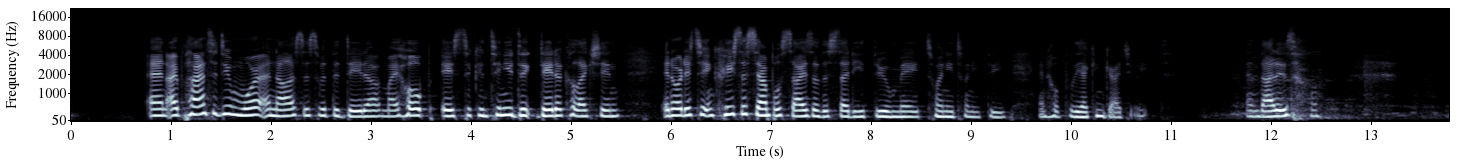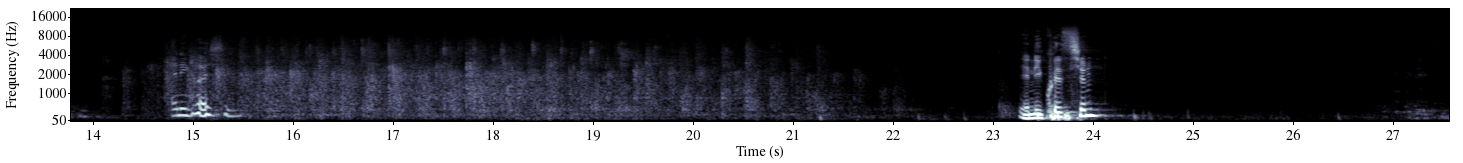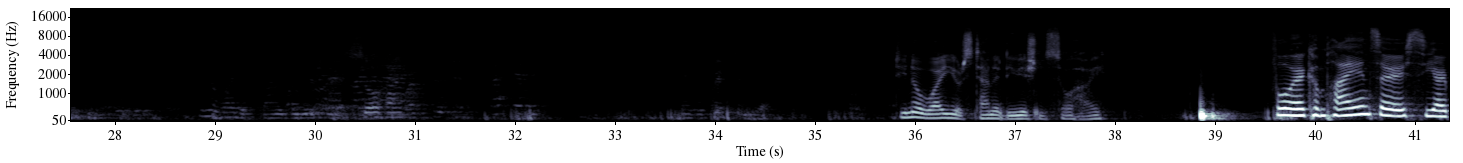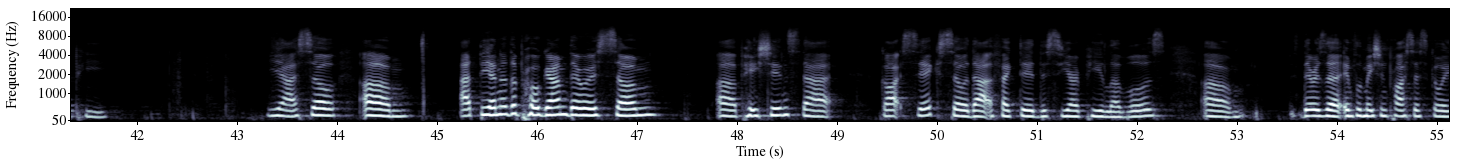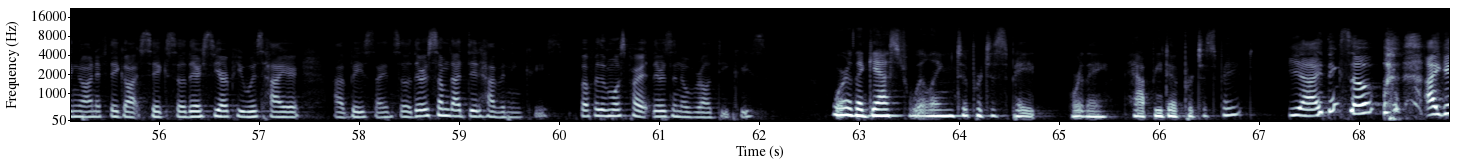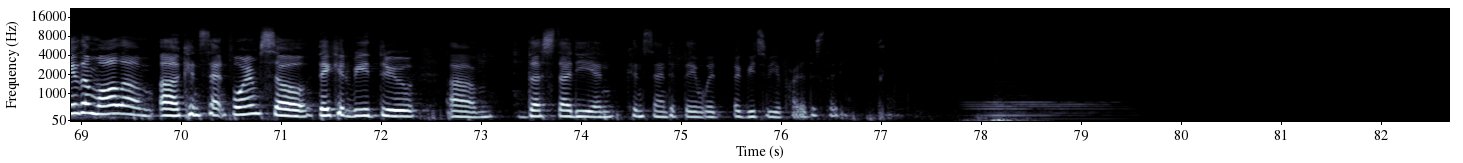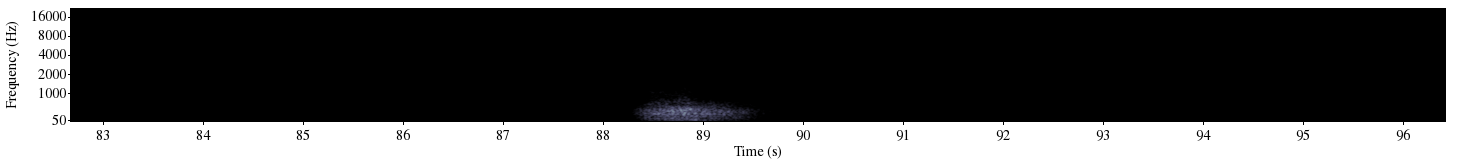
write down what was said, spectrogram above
And I plan to do more analysis with the data. My hope is to continue data collection in order to increase the sample size of the study through May 2023, and hopefully I can graduate. and that is all. Any questions? Any question? Do you know why your standard deviation is so high? For compliance or CRP? Yeah, so um, at the end of the program, there were some uh, patients that got sick, so that affected the CRP levels. Um, there was an inflammation process going on if they got sick, so their CRP was higher at baseline. So there were some that did have an increase, but for the most part, there was an overall decrease. Were the guests willing to participate? Were they happy to participate? Yeah, I think so. I gave them all um, a consent form so they could read through um, the study and consent if they would agree to be a part of the study.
